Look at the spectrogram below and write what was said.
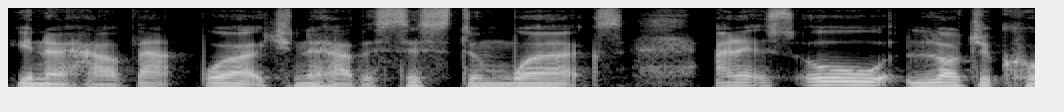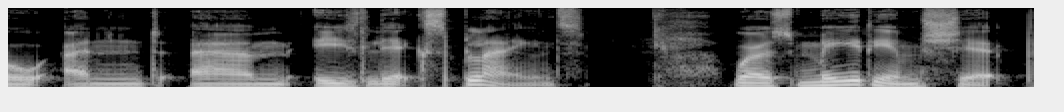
You know how that works. You know how the system works. And it's all logical and um, easily explained. Whereas mediumship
